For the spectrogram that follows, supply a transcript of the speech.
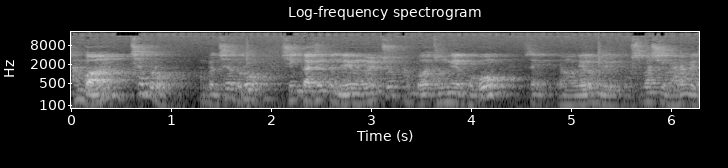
한번 책으로 한번 책으로 지금까지 했던 내용을 쭉 한번 정리해보고 어, 여러분들이 복습하시기 바랍니다.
